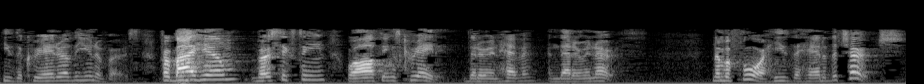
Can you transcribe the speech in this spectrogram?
he's the creator of the universe. For by him, verse 16, were all things created that are in heaven and that are in earth. Number four, he's the head of the church.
